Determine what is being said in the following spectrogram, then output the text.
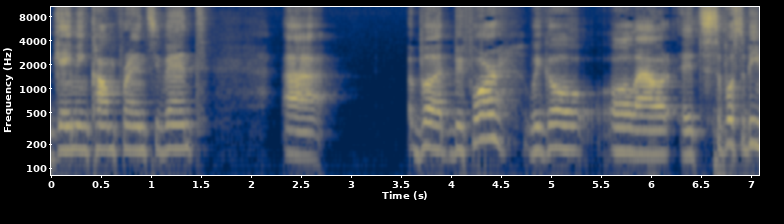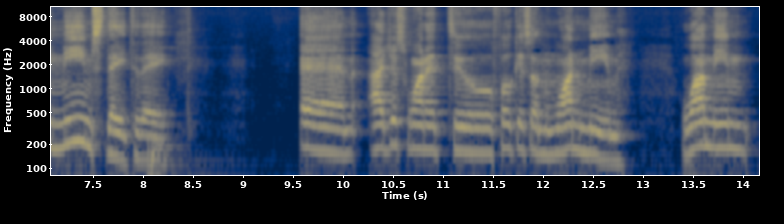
Gaming Conference event. Uh, but before we go all out, it's supposed to be Memes Day today. And I just wanted to focus on one meme. One meme,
